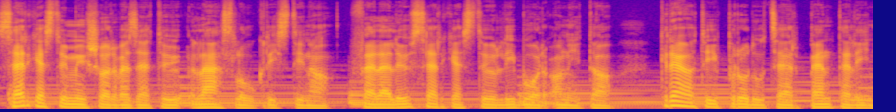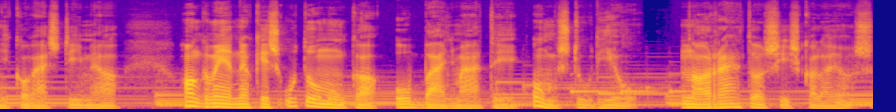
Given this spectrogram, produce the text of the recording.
Szerkesztő műsorvezető László Krisztina, felelős szerkesztő Libor Anita, kreatív producer Pentelényi Kovács Tímea, hangmérnök és utómunka Obbány Máté, Om Stúdió, narrátor Siska Lajos.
